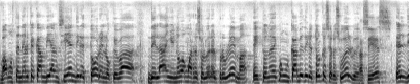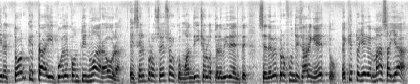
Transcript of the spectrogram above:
vamos a tener que cambiar 100 directores en lo que va del año y no vamos a resolver el problema. Esto no es con un cambio de director que se resuelve. Así es. El director que está ahí puede continuar ahora. Es el proceso que, como han dicho los televidentes, se debe profundizar en esto. Es que esto llegue más allá.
